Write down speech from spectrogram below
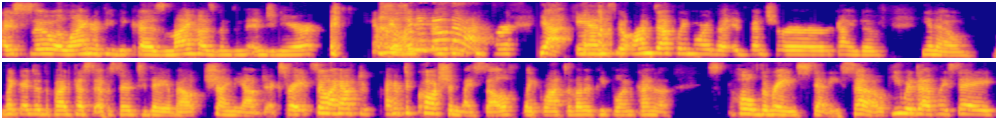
I so align with you because my husband's an engineer. I didn't know that. Yeah. And so I'm definitely more the adventurer kind of, you know, like I did the podcast episode today about shiny objects, right? So I have to I have to caution myself, like lots of other people, and kind of hold the reins steady. So he would definitely say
